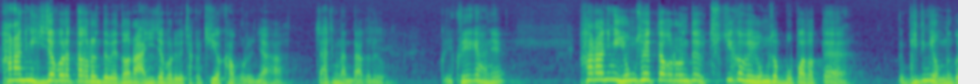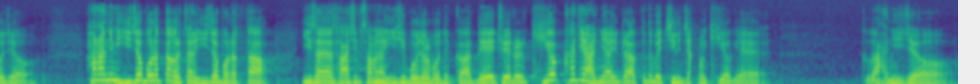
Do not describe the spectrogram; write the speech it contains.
하나님이 잊어버렸다 그러는데 왜 너는 안 잊어버리고 자꾸 기억하고 그러냐? 짜증 난다 그러고 그, 그 얘기 아니에요? 하나님이 용서했다 그러는데 치기가 왜 용서 못 받았대? 그 믿음이 없는 거죠. 하나님이 잊어버렸다 그랬잖아요. 잊어버렸다. 이사야 43장 25절 보니까 내 죄를 기억하지 아니하리라. 근데 왜 지는 잠깐만 기억해? 그거 아니죠.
